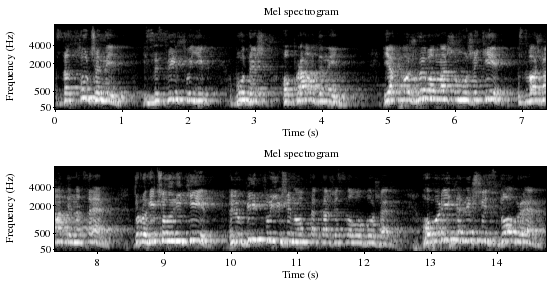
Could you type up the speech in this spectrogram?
Засуджений, і зі слів своїх будеш оправданий. Як важливо в нашому житті зважати на це. Дорогі чоловіки, любіть своїх жінок, так каже Слово Боже. Говоріть для них щось добре.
